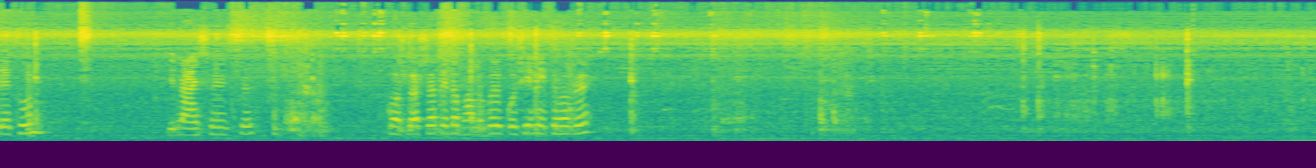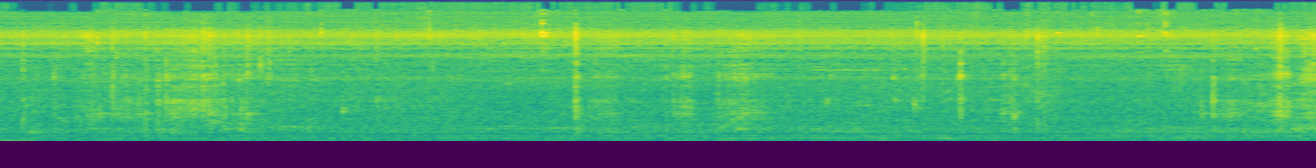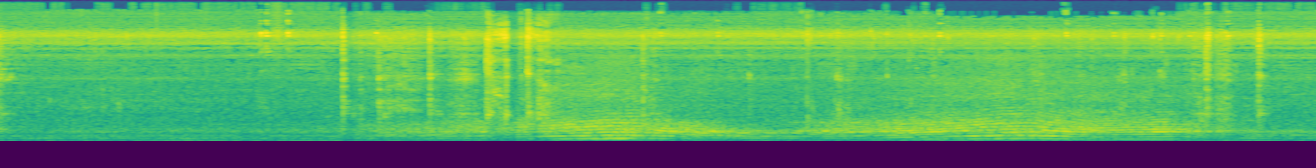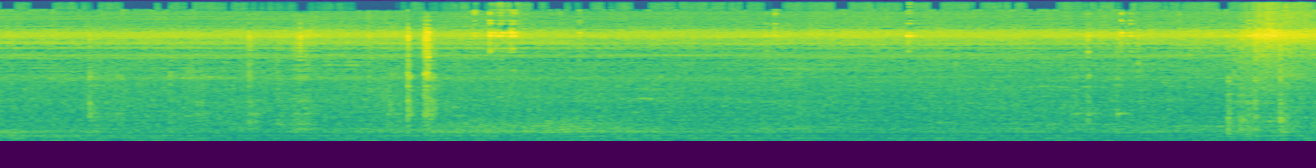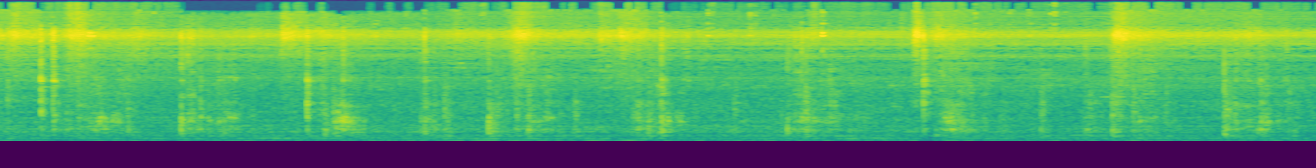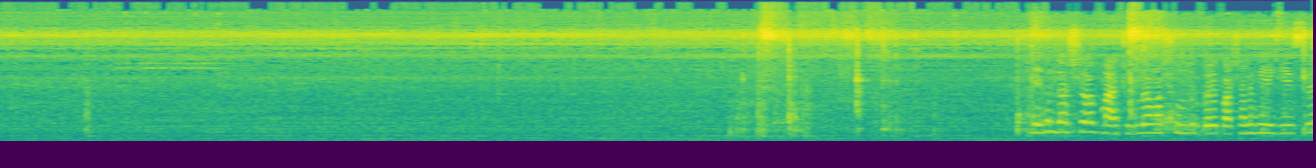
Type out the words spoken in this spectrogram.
দেখুন কি নাইস হয়েছে। মশলার সাথে এটা ভালো করে কষিয়ে নিতে হবে। দেখুন দর্শক, মাংসগুলো আমার সুন্দর করে কষানো হয়ে গিয়েছে।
